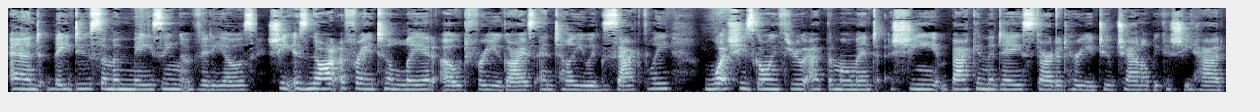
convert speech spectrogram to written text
and they do some amazing videos. She is not afraid to lay it out for you guys and tell you exactly what she's going through at the moment. She, back in the day, started her YouTube channel because she had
